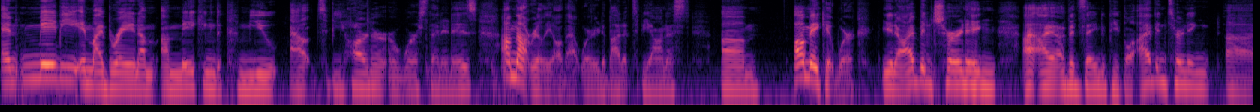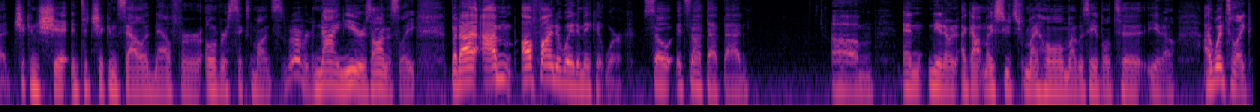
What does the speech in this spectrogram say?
and maybe in my brain, I'm, I'm making the commute out to be harder or worse than it is. I'm not really all that worried about it, to be honest. Um, I'll make it work. You know, I've been turning. I, I have been saying to people, I've been turning uh, chicken shit into chicken salad now for over six months, over nine years, honestly. But I, I'm I'll find a way to make it work. So it's not that bad. Um, and you know, I got my suits from my home. I was able to, you know, I went to like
